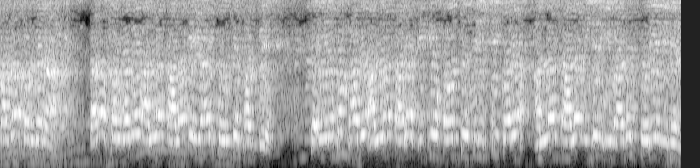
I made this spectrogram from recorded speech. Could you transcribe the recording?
কাজা করবে না। তারা সর্বদাই আল্লাহ তালাকে ইয়াদ করতে থাকবে। তো এরকম ভাবে আল্লাহ তাআলা দ্বিতীয় কওমকে সৃষ্টি করে, আল্লাহ তাআলা নিজের ইবাদত করিয়ে নেবেন।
